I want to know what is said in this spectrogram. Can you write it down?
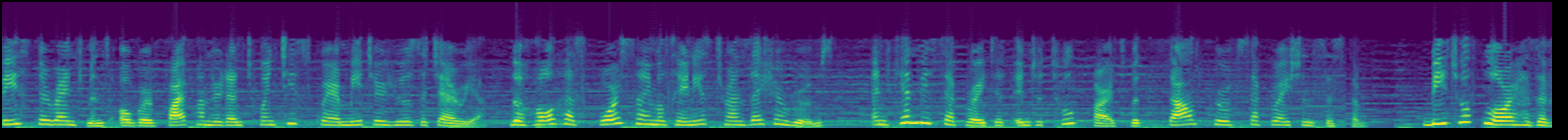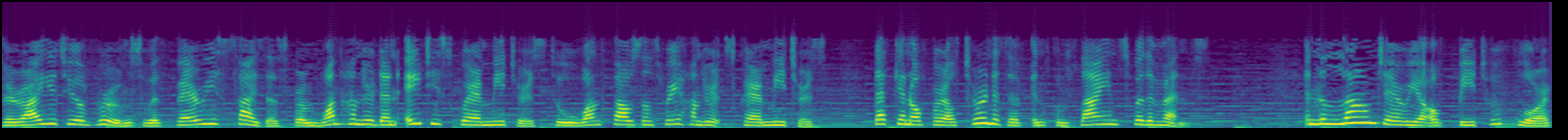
feast arrangement over 520 square meter usage area. The hall has four simultaneous translation rooms and can be separated into two parts with soundproof separation system. B2 floor has a variety of rooms with various sizes from 180 square meters to 1,300 square meters that can offer alternative in compliance with events. In the lounge area of B2 floor,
